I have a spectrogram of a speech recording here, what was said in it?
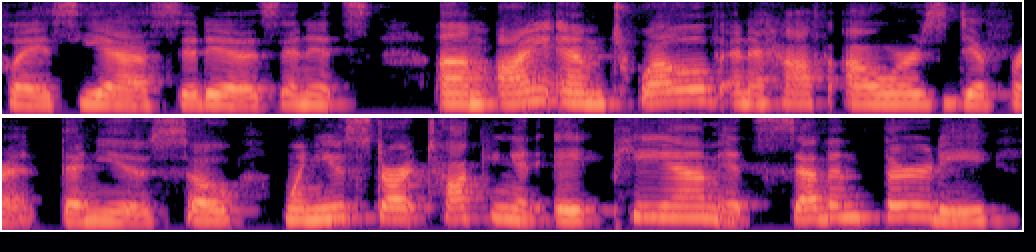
place. Yes, it is. And it's, um, I am 12 and a half hours different than you. So when you start talking at 8 p.m., it's 7:30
